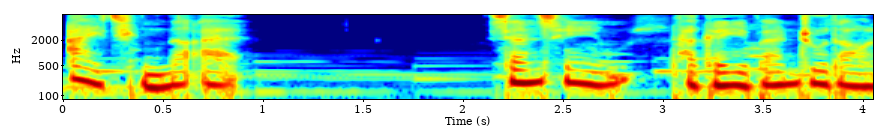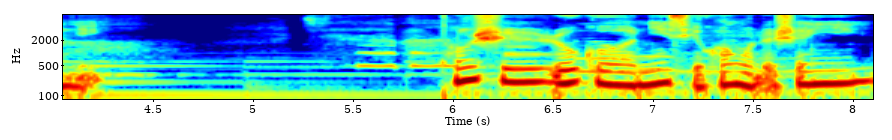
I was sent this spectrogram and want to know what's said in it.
爱情的爱。相信他可以帮助到你。同时，如果你喜欢我的声音，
